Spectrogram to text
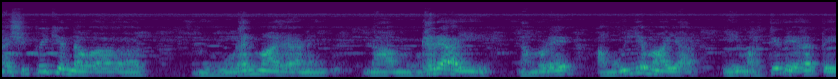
നശിപ്പിക്കുന്നവർ മൂഢന്മാരാണ്. നാം മൂഢരായി നമ്മുടെ അമൂല്യമായ ഈ മർത്യദേഹത്തെ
